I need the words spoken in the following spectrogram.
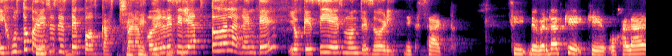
Y justo para eso es este podcast, para poder decirle a toda la gente lo que sí es Montessori. Exacto. Sí, de verdad que, ojalá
